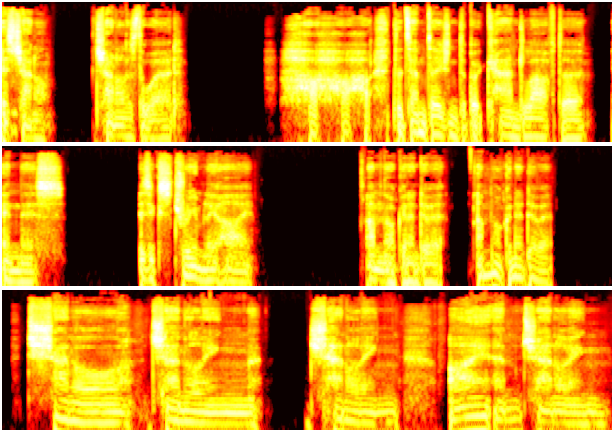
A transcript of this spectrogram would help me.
It's channel. Channel is the word. Ha ha ha. The temptation to put canned laughter in this is extremely high. I'm not going to do it. I'm not going to do it. Channel, channeling, channeling. I am channeling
